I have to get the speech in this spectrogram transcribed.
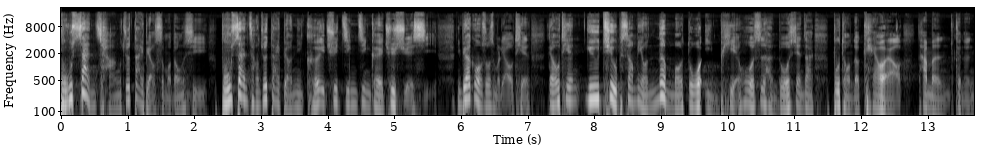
不擅长就代表什么东西？不擅长就代表你可以去精进，可以去学习。你不要跟我说什么聊天，聊天 YouTube 上面有那么多影片，或者是很多现在不同的 KOL，他们可能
